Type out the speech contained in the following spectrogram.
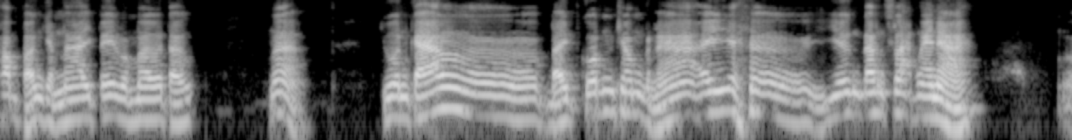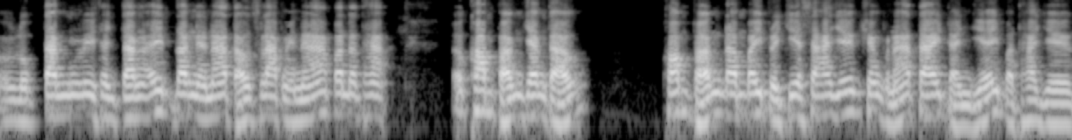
ខំប្រឹងចំណាយពេលមកមើលទៅណាជួនកាលដៃគុណខ្ញុំកណាអីយើងដឹងស្លាប់ថ្ងៃណាលោកតាំងលីថាតាំងអីដឹងថ្ងៃណាត្រូវស្លាប់ថ្ងៃណាប៉ុន្តែថាខំប្រឹងចឹងទៅខំប្រឹងដើម្បីប្រជាសាស្ត្រយើងខ្ញុំកណាតែតែនិយាយបើថាយើង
